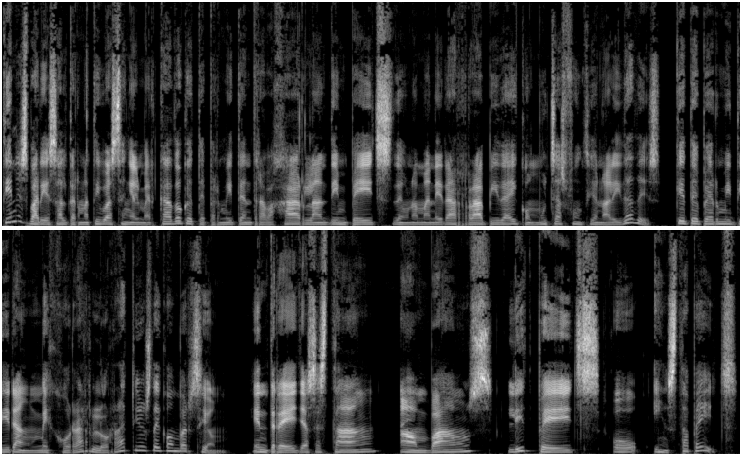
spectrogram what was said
Tienes varias alternativas en el mercado que te permiten trabajar landing pages de una manera rápida y con muchas funcionalidades que te permitirán mejorar los ratios de conversión. Entre ellas están Unbounce, Leadpage o Instapage.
